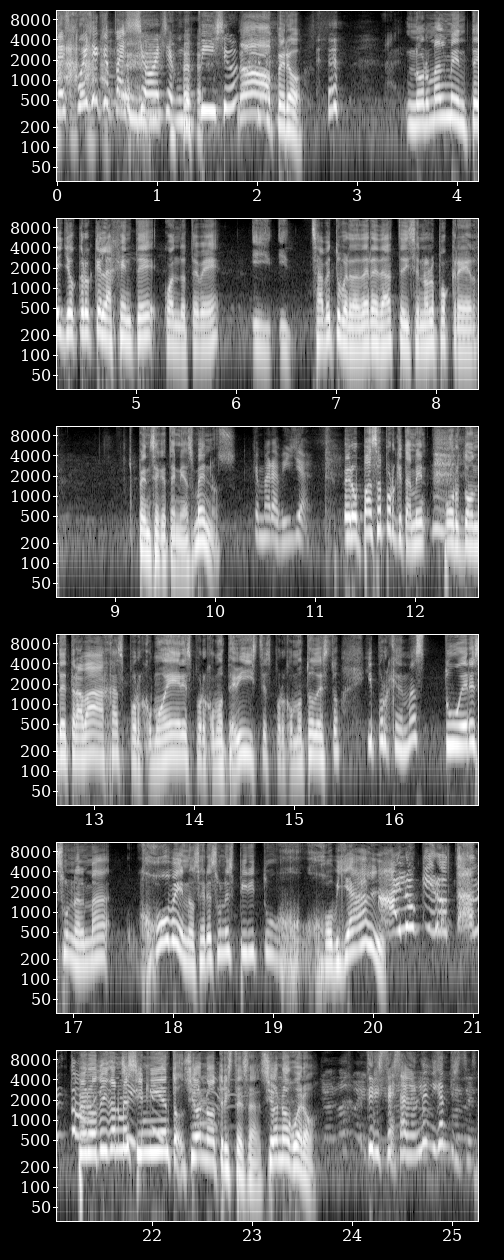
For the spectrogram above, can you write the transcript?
después de que pasó el segundo piso, no, pero normalmente yo creo que la gente cuando te ve y, y sabe tu verdadera edad te dice, no lo puedo creer, pensé que tenías menos. qué maravilla. Pero pasa porque también por donde trabajas, por cómo eres, por cómo te vistes, por cómo todo esto, y porque además tú eres un alma joven, o sea, eres un espíritu jo- jovial. Ay, lo quiero tanto. Pero díganme si miento, ¿sí o no, tristeza? ¿Sí o no, güero? Tristeza, no le digan tristeza.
